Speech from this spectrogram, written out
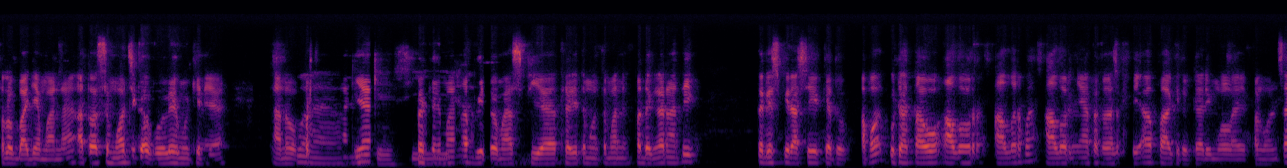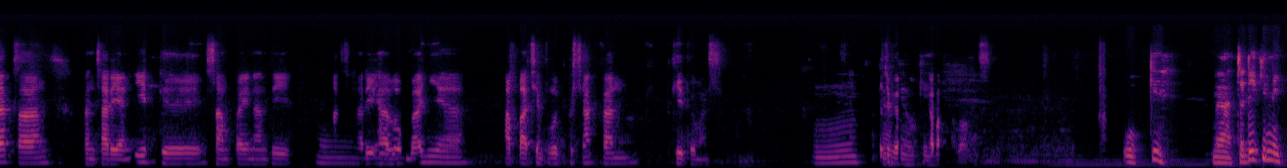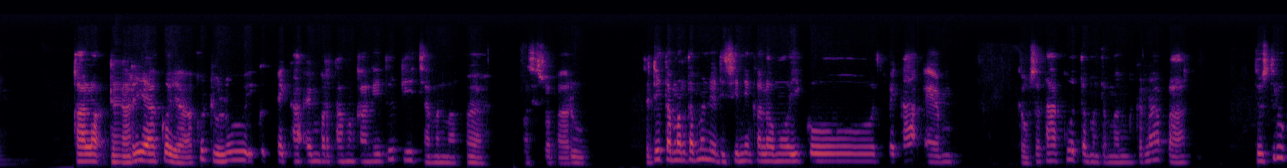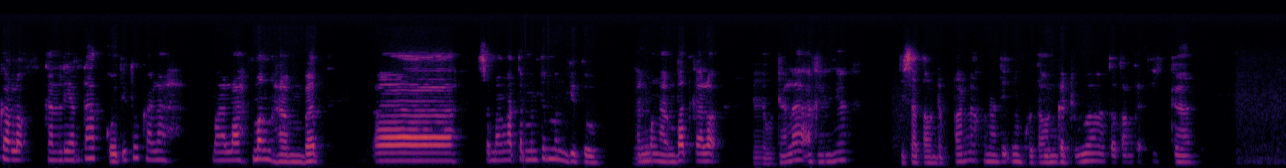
banyak mana atau semua juga boleh mungkin ya. Anu wow, okay, bagaimana begitu Mas biar dari teman-teman pendengar nanti terinspirasi gitu. Apa udah tahu alur alur apa? Alurnya bakal seperti apa gitu. Dari mulai pengonsepan, pencarian ide sampai nanti hmm. hari lombanya apa yang perlu gitu mas. Hmm, oke oke. oke. Nah jadi gini kalau dari aku ya aku dulu ikut PKM pertama kali itu di zaman maba mahasiswa baru. Jadi teman-teman ya di sini kalau mau ikut PKM gak usah takut teman-teman. Kenapa? Justru kalau kalian takut itu kalah malah menghambat uh, semangat teman-teman gitu. Dan hmm. menghambat kalau ya udahlah akhirnya bisa tahun depan lah aku nanti nunggu tahun kedua atau tahun ketiga.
